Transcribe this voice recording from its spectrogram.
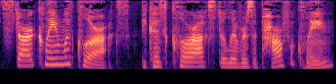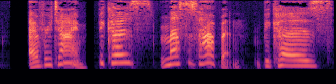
Start clean with Clorox because Clorox delivers a powerful clean every time. Because messes happen. Because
